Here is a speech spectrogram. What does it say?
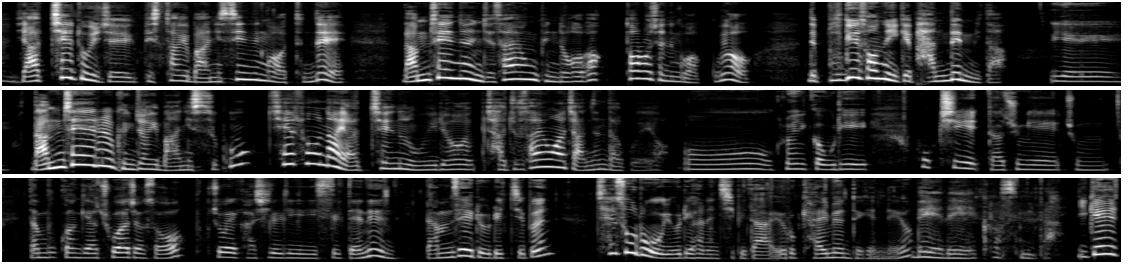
음. 야채도 이제 비슷하게 많이 쓰이는 것 같은데 남새는 이제 사용 빈도가 확 떨어지는 것 같고요. 근데 북에서는 이게 반대입니다. 예. 남새를 굉장히 많이 쓰고 채소나 야채는 오히려 자주 사용하지 않는다고 해요. 어, 그러니까 우리 혹시 나중에 좀 남북 관계가 좋아져서 북조에 가실 일이 있을 때는 남새 요리집은 채소로 요리하는 집이다. 이렇게 알면 되겠네요. 네, 네, 그렇습니다. 이게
